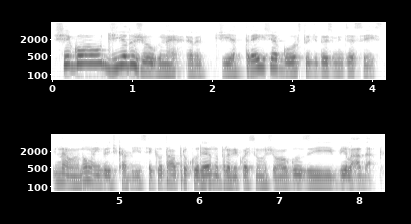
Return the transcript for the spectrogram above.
Chegou o dia do jogo, né? Era dia 3 de agosto de 2016. Não, eu não lembro de cabeça, é que eu tava procurando para ver quais são os jogos e vi lá a data.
